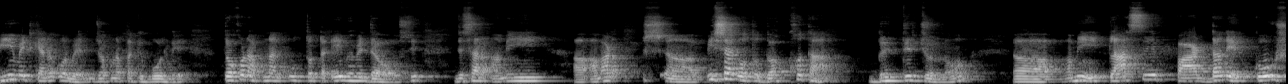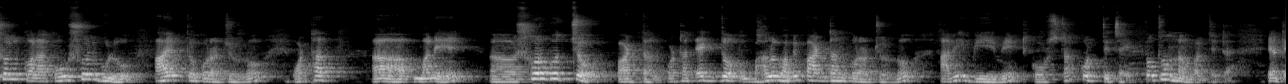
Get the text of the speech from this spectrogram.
বিএমএড কেন করবেন যখন আপনাকে বলবে? তখন আপনার উত্তরটা এইভাবে দেওয়া উচিত যে, স্যার, আমি আমার পেশাগত দক্ষতা বৃদ্ধির জন্য আমি ক্লাসে পাঠদানের কৌশল, কলা কৌশলগুলো আয়ত্ত করার জন্য, অর্থাৎ মানে সর্বোচ্চ পাঠদান, অর্থাৎ একদম ভালোভাবে পাঠদান করার জন্য আমি বিএমএড কোর্সটা করতে চাই। প্রথম নাম্বার যেটা, এটা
